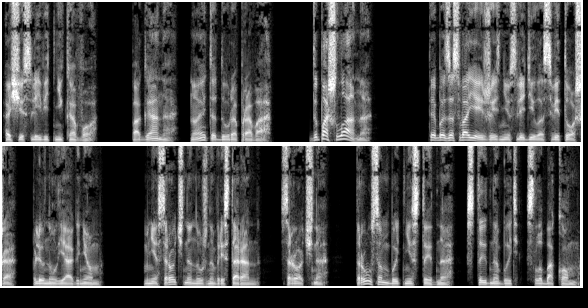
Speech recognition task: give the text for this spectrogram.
осчастливить никого. Погано, но эта дура права. Да пошла она! Ты бы за своей жизнью следила, святоша, плюнул я огнем. Мне срочно нужно в ресторан. Срочно. Трусом быть не стыдно. Стыдно быть слабаком.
